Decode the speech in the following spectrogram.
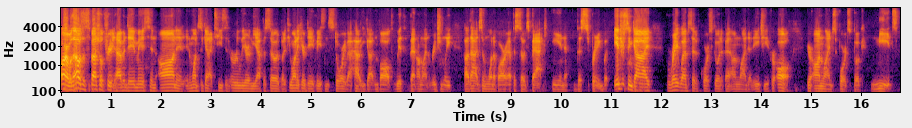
All right, well, that was a special treat having Dave Mason on. And, and, once again, I teased it earlier in the episode, but if you want to hear Dave Mason's story about how he got involved with Bet Online originally, uh, that's in one of our episodes back in the spring. But interesting guy, great website, of course. Go to betonline.ag for all your online sportsbook needs.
